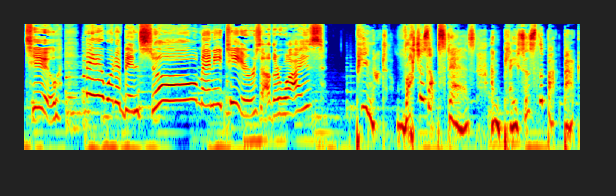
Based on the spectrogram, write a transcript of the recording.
too. There would have been so many tears otherwise. Peanut rushes upstairs and places the backpack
